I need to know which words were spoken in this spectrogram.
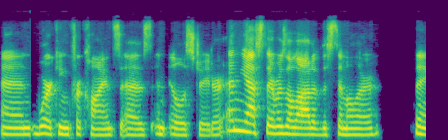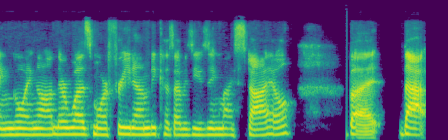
and working for clients as an illustrator. And yes, there was a lot of the similar thing going on. There was more freedom because I was using my style. But that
